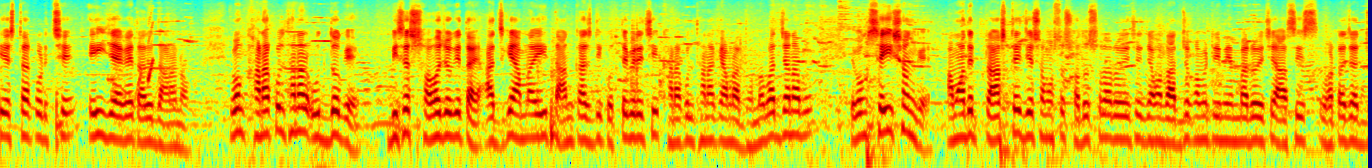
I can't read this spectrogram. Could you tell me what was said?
চেষ্টা করছে এই জায়গায় তাদের দাঁড়ানো। এবং খানাকুল থানার উদ্যোগে বিশেষ সহযোগিতায় আজকে আমরা এই তান কাজটি করতে পেরেছি। খানাকুল থানাকে আমরা ধন্যবাদ জানাব এবং সেই সঙ্গে আমাদের ট্রাস্টে যে সমস্ত সদস্যরা রয়েছে, যেমন রাজ্য কমিটির মেম্বার রয়েছে আশিস ভট্টাচার্য,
